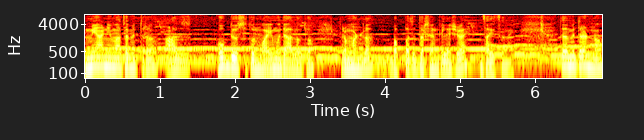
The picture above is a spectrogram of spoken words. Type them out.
मी आणि माझा मित्र आज खूप दिवसातून वाईमध्ये आलो होतो तर म्हटलं बाप्पाचं दर्शन केल्याशिवाय जायचं नाही. तर मित्रांनो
